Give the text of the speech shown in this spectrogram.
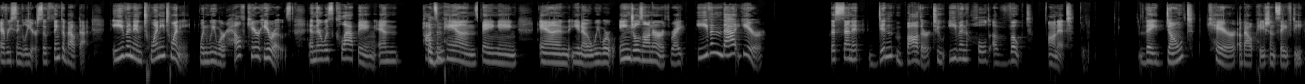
every single year. So think about that. Even in 2020, when we were healthcare heroes and there was clapping and pots and mm-hmm. pans banging and you know we were angels on earth right? Even that year the senate didn't bother to even hold a vote on it. They don't care about patient safety.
